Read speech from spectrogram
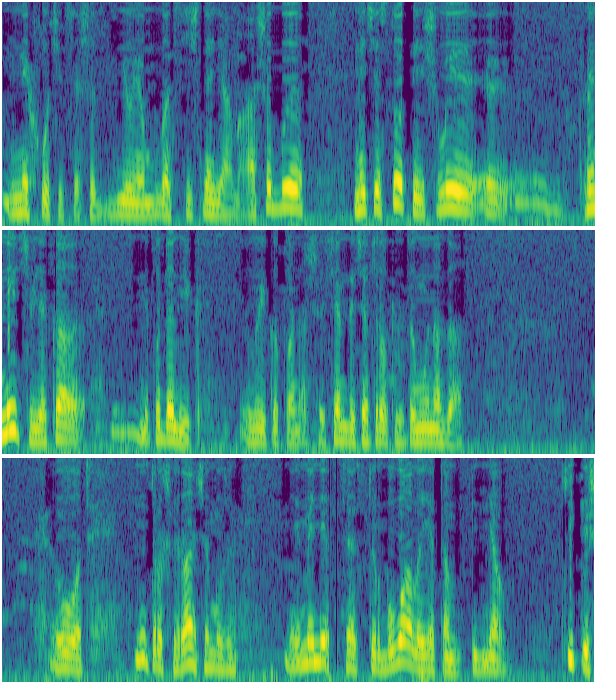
не хочеться, щоб в була стічна яма, а щоб нечистоти йшли е, в криницю, яка неподалік викопана ще 70 років тому назад. От. Ну, трошки раніше може. І мене це стурбувало, я там підняв кіпіш,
